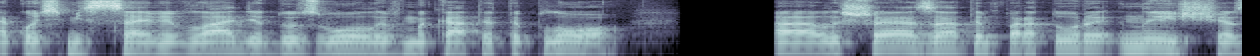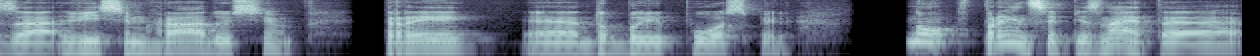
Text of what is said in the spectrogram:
Якось місцевій владі дозволив вмикати тепло е, лише за температури нижче за 8 градусів 3 е, доби поспіль. Ну, в принципі, знаєте,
